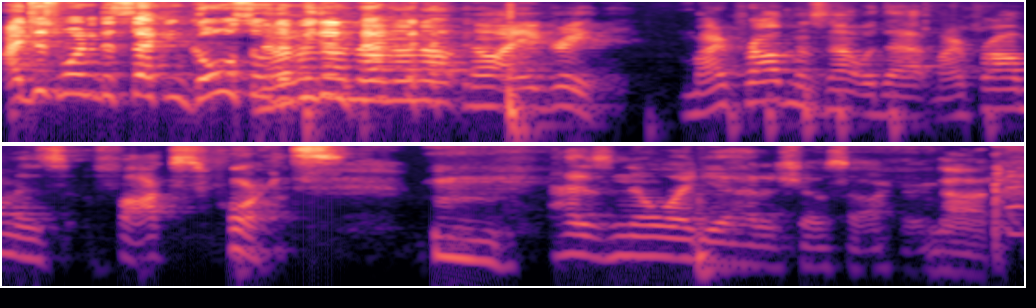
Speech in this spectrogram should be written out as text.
I just wanted the second goal so no, that no, we didn't no, have no, to. no, no. I agree. My problem is not with that. My problem is Fox Sports Mm. has no idea how to show soccer. Not.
